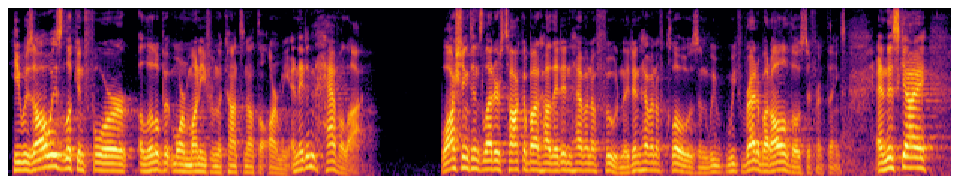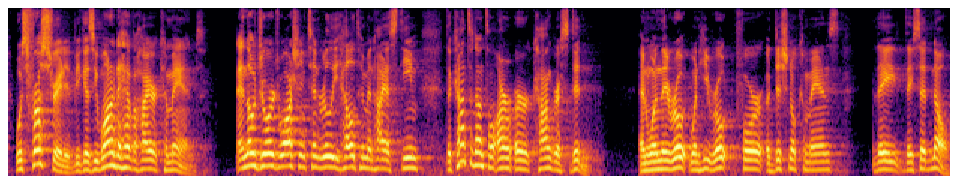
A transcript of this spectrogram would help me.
He was always looking for a little bit more money from the Continental Army, and they didn't have a lot. Washington's letters talk about how they didn't have enough food and they didn't have enough clothes, and we, we've read about all of those different things. And this guy was frustrated because he wanted to have a higher command. And though George Washington really held him in high esteem, the Continental or Congress didn't. And when they wrote, when he wrote for additional commands, they, they said no.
